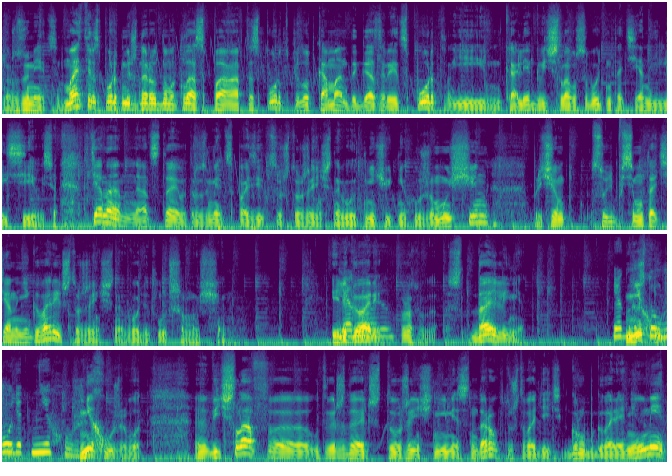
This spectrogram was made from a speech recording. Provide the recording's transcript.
разумеется. Мастер спорта международного класса по автоспорту, пилот команды «Газрейд Спорт» и коллега Вячеслава Субботина Татьяна Елисеева. Татьяна отстаивает, разумеется, позицию, что женщины будут ничуть не хуже мужчин. Причем, судя по всему, Татьяна не говорит, что женщины водят лучше мужчин. Или Я говорит, говорю. просто, да или нет? Я говорю, Не что хуже. водят не хуже. Не хуже, вот. Э, Вячеслав э, утверждает, что женщине не место на дорогу, потому что водить, грубо говоря, не умеет.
